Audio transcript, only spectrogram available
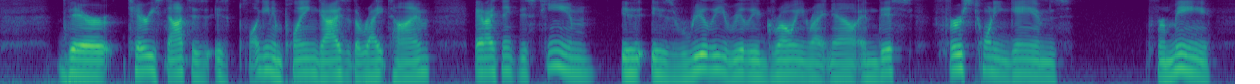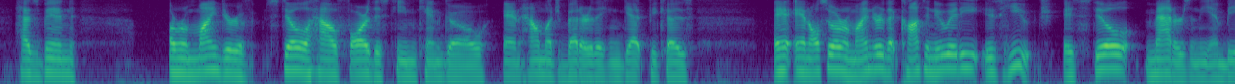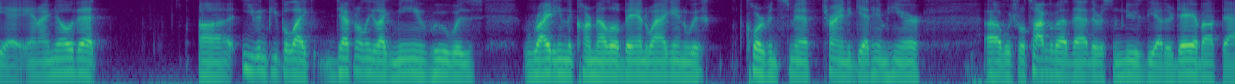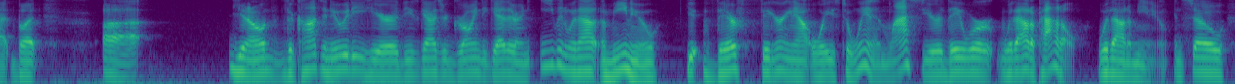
Their Terry Stotts is is plugging and playing guys at the right time, and I think this team is is really really growing right now. And this first 20 games, for me, has been a reminder of still how far this team can go and how much better they can get because and also a reminder that continuity is huge. It still matters in the NBA. And I know that uh, even people like definitely like me who was riding the Carmelo bandwagon with Corbin Smith trying to get him here, uh, which we'll talk about that. There was some news the other day about that, but uh, you know the continuity here. These guys are growing together, and even without Aminu, they're figuring out ways to win. And last year they were without a paddle, without Aminu. And so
